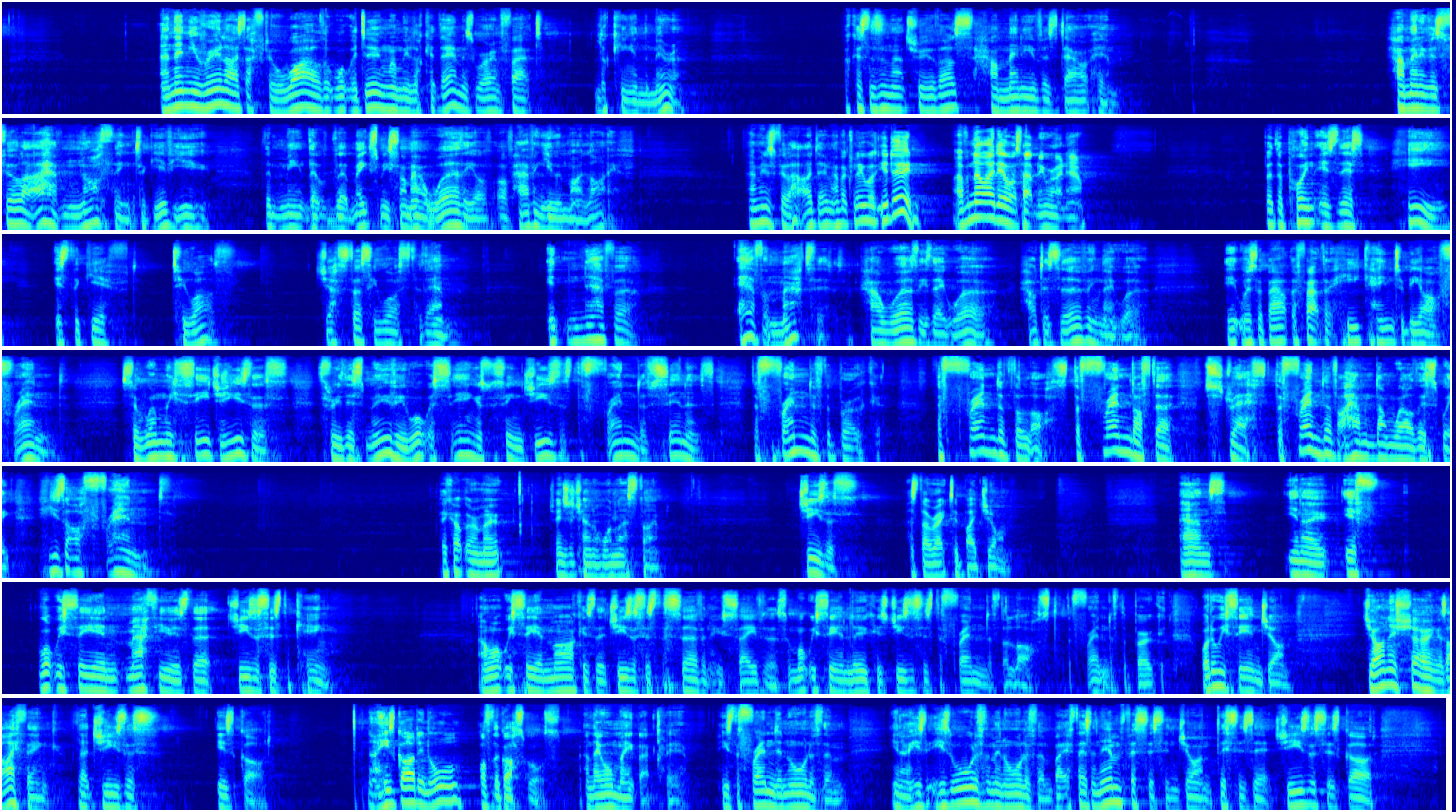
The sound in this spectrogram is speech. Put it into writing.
And then you realize after a while that what we're doing when we look at them is we're in fact looking in the mirror. Because isn't that true of us? How many of us doubt him? How many of us feel like I have nothing to give you that, mean, that, that makes me somehow worthy of, of having you in my life? How many of us feel like I don't have a clue what you're doing? I have no idea what's happening right now. But the point is this he is the gift to us, just as He was to them. It never, ever mattered how worthy they were, how deserving they were. It was about the fact that He came to be our friend. So when we see Jesus through this movie, what we're seeing is we're seeing Jesus, the friend of sinners, the friend of the broken, the friend of the lost, the friend of the stressed, the friend of I haven't done well this week. He's our friend. Pick up the remote, change the channel one last time. Jesus, as directed by John. And, you know, if what we see in Matthew is that Jesus is the king, and what we see in Mark is that Jesus is the servant who saves us. And what we see in Luke is Jesus is the friend of the lost, the friend of the broken. What do we see in John? John is showing us, I think, that Jesus is God. Now, he's God in all of the Gospels, and they all make that clear. He's the friend in all of them. You know, he's, he's all of them in all of them. But if there's an emphasis in John, this is it. Jesus is God.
